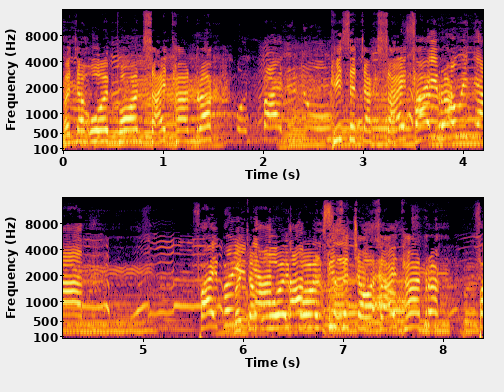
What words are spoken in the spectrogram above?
พระเจ้าอวยพรสายทานรักฝนปลายฤดูคริสตจักรสายไฟทานพรัระกวิญญาณไฟพระพระวิญเจ้าญาณอวยตามพหรนังคริสืสอตโจจักรเอสายลทานรัก ไฟ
